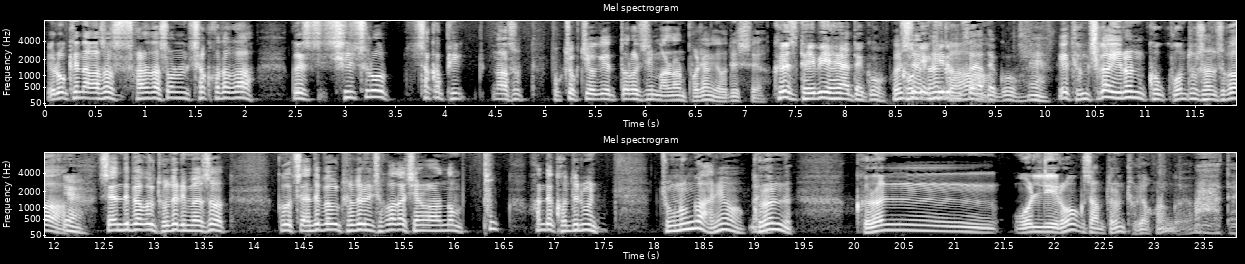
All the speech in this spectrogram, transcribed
이렇게 나가서 산에다 쏘는 척하다가 그 실수로 잠깐 비 나서 북쪽 지역에 떨어지지 말라는 보장이 어디 있어요? 그래서 대비해야 되고 거기에 그러니까. 기름 써야 되고. 예. 등치가 이런 그 권투 선수가 예. 샌드백을 두드리면서 그 샌드백을 두드리는 척하다 지나가는 놈 푹 한 대 건드리면 죽는 거 아니에요. 네. 그런 그런 원리로 그 사람들은 두려워하는 거예요. 아, 네.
